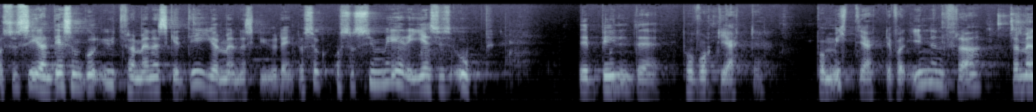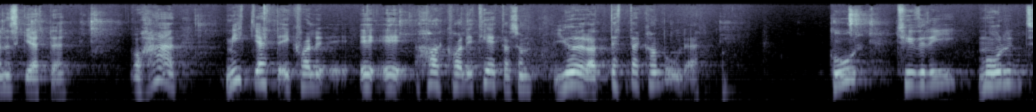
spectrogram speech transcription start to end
Og så sier han det som går ut fra mennesket, det gjør mennesket ureint. Og så, og så summerer Jesus opp det bildet på vårt hjerte. På mitt hjerte, for innenfra fra menneskehjertet. Og her Mitt hjerte er kvali er, er, har kvaliteter som gjør at dette kan bo der. Hor, tyveri, mord,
